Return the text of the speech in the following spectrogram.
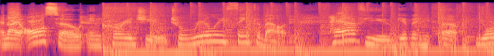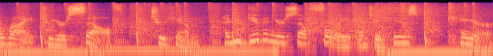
And I also encourage you to really think about have you given up your right to yourself to Him? Have you given yourself fully into His care?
